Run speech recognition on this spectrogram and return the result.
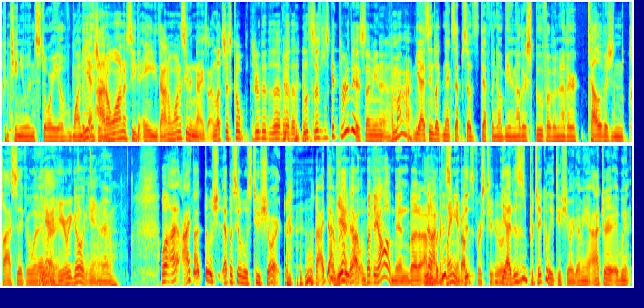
continuing story of WandaVision. Yeah, I don't want to see the '80s. I don't want to see the '90s. Let's just go through the. the, the, the let's just, let's get through this. I mean, come on. Yeah, it seems like next episode's definitely going to be another spoof of another television classic or whatever. Yeah, here we go again. Yeah. Well, I, I thought the episode was too short. I, I really, yeah, I- but they all have been. But I'm No, not but this- complaining about this- first two. yeah, this is particularly too short. I mean, after it went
